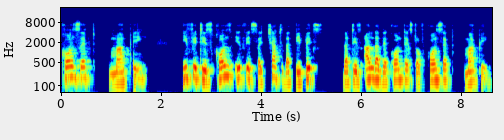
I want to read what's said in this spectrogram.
concept mapping. If it is con if it's a chart that depicts that is under the context of concept mapping,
